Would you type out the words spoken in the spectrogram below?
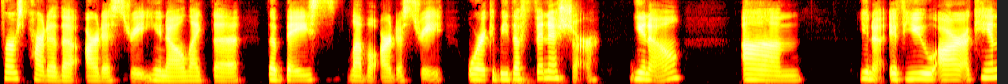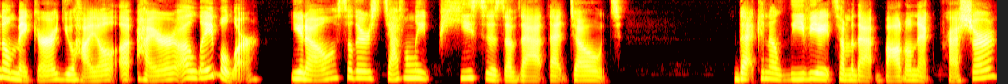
first part of the artistry, you know, like the the base level artistry, or it could be the finisher, you know. Um, you know, if you are a candle maker, you hire a, hire a labeler, you know. So there's definitely pieces of that that don't that can alleviate some of that bottleneck pressure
